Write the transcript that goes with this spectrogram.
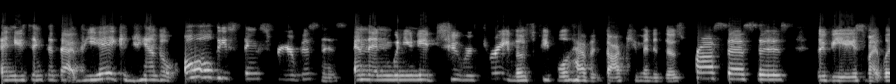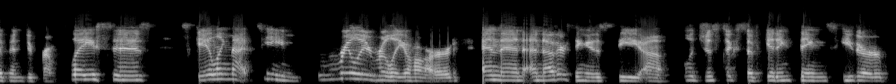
and you think that that VA can handle all these things for your business. And then when you need two or three, most people haven't documented those processes. The VAs might live in different places scaling that team really really hard and then another thing is the um, logistics of getting things either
